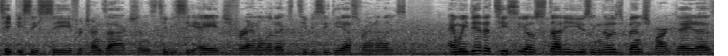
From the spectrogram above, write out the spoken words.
TPCC for transactions, TPCH for analytics, TPCDS for analytics, and we did a TCO study using those benchmark data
